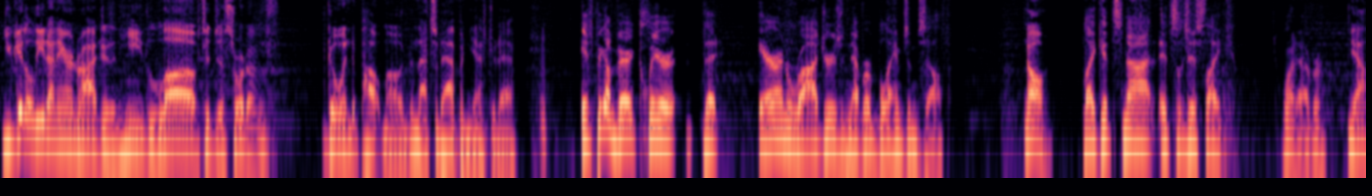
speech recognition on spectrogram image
you get a lead on Aaron Rodgers, and he loved to just sort of go into pout mode. And that's what happened yesterday. It's become very clear that Aaron Rodgers never blames himself. No, Like it's not. It's just like whatever. yeah.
